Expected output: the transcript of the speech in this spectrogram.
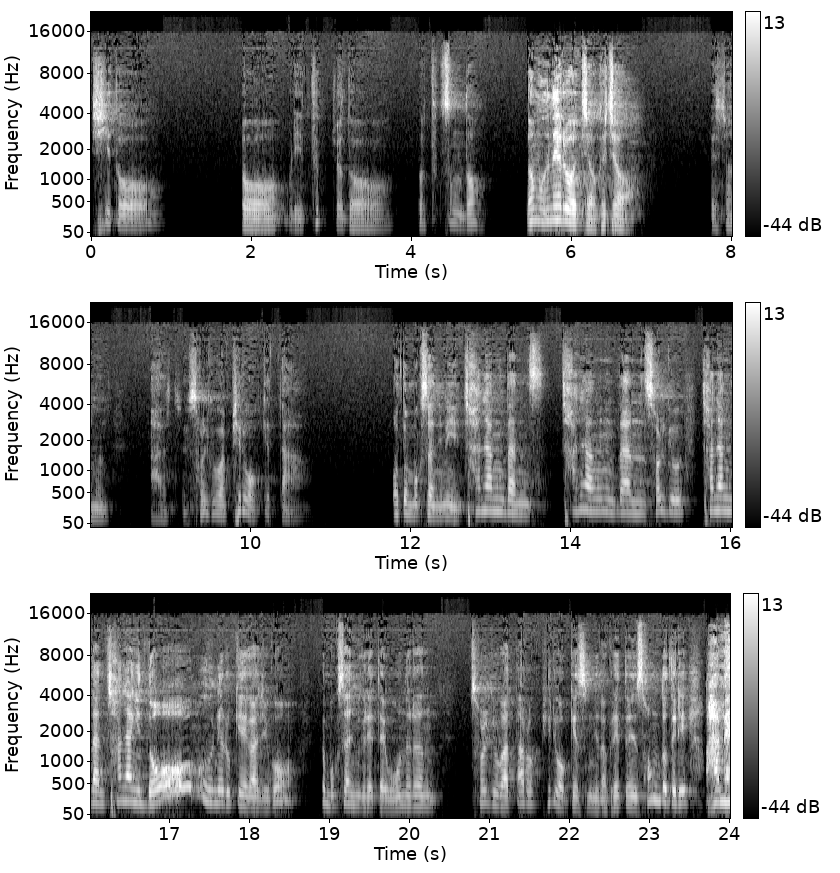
시도 또 우리 특주도 또 특승도 너무 은혜로웠죠. 그죠? 그래서 저는 아, 설교가 필요 없겠다. 어떤 목사님이 찬양단 찬양단 설교 찬양단 찬양이 너무 은혜롭게 해가지고 그 목사님이 그랬대요. 오늘은 설교가 따로 필요 없겠습니다. 그랬더니 성도들이 아멘,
